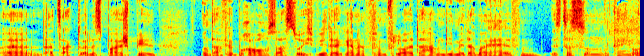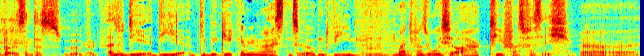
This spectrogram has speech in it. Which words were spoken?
äh, als aktuelles Beispiel und dafür brauchst, sagst du, ich will da gerne fünf Leute haben, die mir dabei helfen. Ist das so ein, kann ich, oder sind das? Äh, also die, die, die begegnen mir meistens irgendwie. Mhm. Manchmal suche ich sie auch aktiv, was weiß ich. Äh,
